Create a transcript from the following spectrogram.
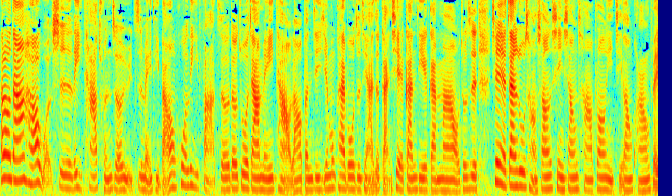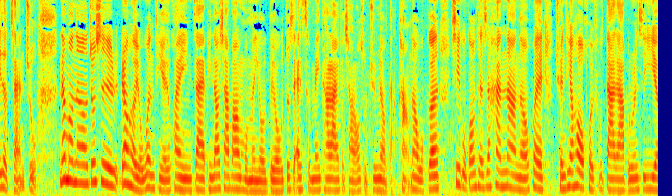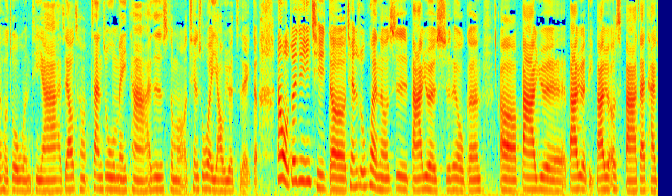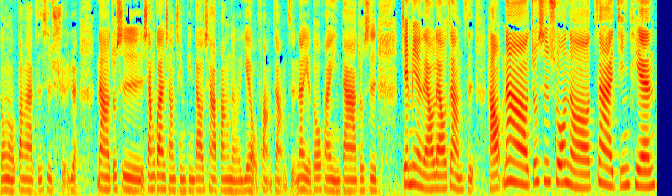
Hello，大家好，我是利他存折与自媒体百万获利法则的作家梅桃。然后本集节目开播之前，还是感谢干爹干妈哦，就是谢谢赞助厂商信箱茶庄以及让狂人飞的赞助。那么呢，就是任何有问题，欢迎在频道下方我们有留，就是 xmeta Life 小老鼠 gmail.com。那我跟矽谷工程师汉娜呢，会全天候回复大家，不论是业合作问题啊，还是要成赞助 Meta，还是什么。签书会邀约之类的。那我最近一期的签书会呢，是八月十六跟呃八月八月底八月二十八在台东有放大知识学院，那就是相关详情频道下方呢也有放这样子，那也都欢迎大家就是见面聊聊这样子。好，那就是说呢，在今天。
